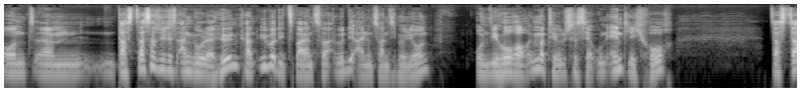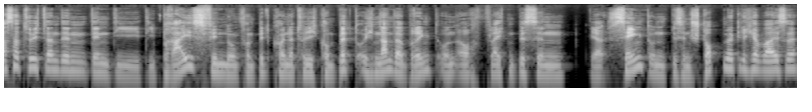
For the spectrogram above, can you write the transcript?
Und ähm, dass das natürlich das Angebot erhöhen kann über die, 22, über die 21 Millionen und wie hoch auch immer, theoretisch ist es ja unendlich hoch, dass das natürlich dann den, den, die, die Preisfindung von Bitcoin natürlich komplett durcheinander bringt und auch vielleicht ein bisschen ja, senkt und ein bisschen stoppt möglicherweise.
